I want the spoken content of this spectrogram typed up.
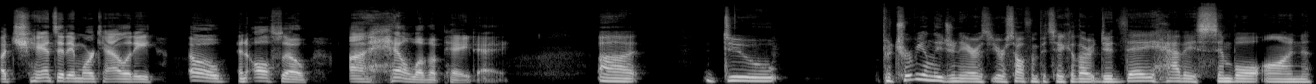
a chance at immortality. Oh, and also a hell of a payday. Uh, do Petruvian legionnaires, yourself in particular, do they have a symbol on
